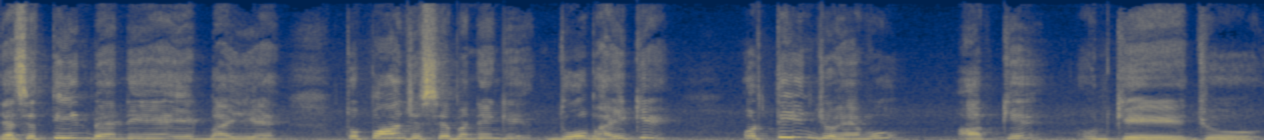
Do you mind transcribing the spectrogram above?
जैसे तीन बहनें हैं, एक भाई है तो पाँच हिस्से बनेंगे, दो भाई के और तीन जो हैं वो आपके, उनके जो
